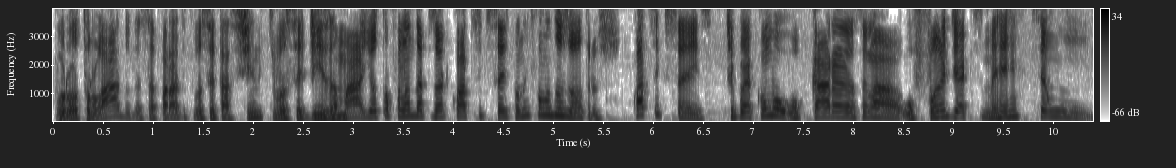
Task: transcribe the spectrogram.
por outro lado dessa parada que você tá assistindo, que você diz amar, e eu tô falando do episódio 4, 5, 6, tô nem falando dos outros. 4, 5, 6. Tipo, é como o cara, sei lá, o fã de X-Men ser um,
